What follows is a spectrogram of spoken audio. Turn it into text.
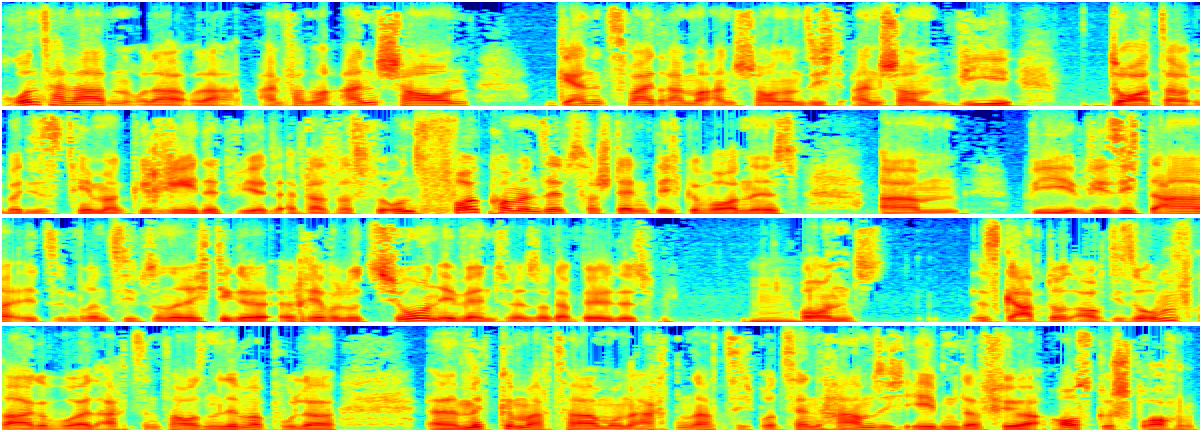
runterladen oder, oder einfach nur anschauen, gerne zwei, dreimal anschauen und sich anschauen, wie dort da über dieses Thema geredet wird. Etwas, was für uns vollkommen selbstverständlich geworden ist, ähm, wie, wie sich da jetzt im Prinzip so eine richtige Revolution eventuell sogar bildet. Mhm. Und es gab dort auch diese Umfrage, wo halt 18.000 Liverpooler äh, mitgemacht haben und 88 Prozent haben sich eben dafür ausgesprochen.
